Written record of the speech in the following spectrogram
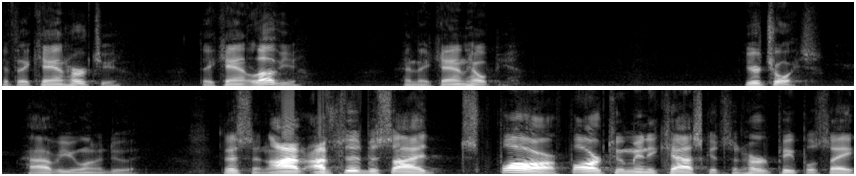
if they can't hurt you, they can't love you, and they can't help you. Your choice, however you want to do it. Listen, I've, I've stood beside far, far too many caskets and heard people say,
